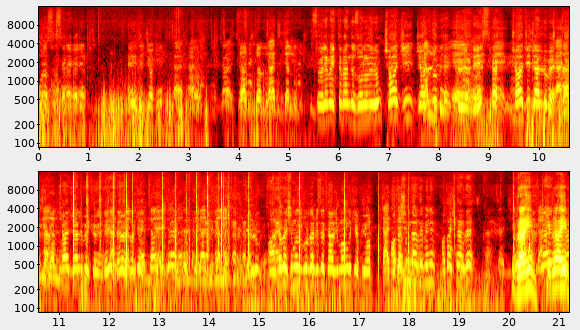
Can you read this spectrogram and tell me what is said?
Burası Senegal'in neydi Cagi? Söylemekte ben de zorlanıyorum. Çaci Callube köyündeyiz. Çaci Callube. Çaci Callube köyündeyiz. Evet, okey. Arkadaşımız burada bize tercümanlık yapıyor. Adaşım nerede benim? Adaş nerede? İbrahim, İbrahim.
